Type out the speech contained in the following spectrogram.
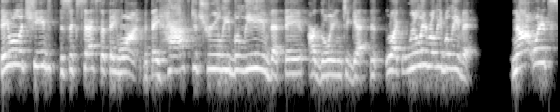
They will achieve the success that they want, but they have to truly believe that they are going to get like really, really believe it. Not when it's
